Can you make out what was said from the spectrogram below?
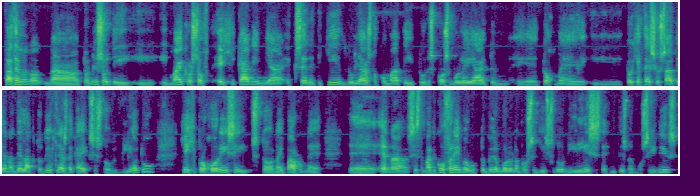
Θα ήθελα να, να τονίσω ότι η, η, Microsoft έχει κάνει μια εξαιρετική δουλειά στο κομμάτι του Responsible AI, το, ε, το, έχουμε, το είχε θέσει ο Σάτι Αναντέλα από το 2016 στο βιβλίο του και έχει προχωρήσει στο να υπάρχουν ε, ένα συστηματικό framework το οποίο μπορεί να προσεγγιστούν οι λύσεις τεχνητής νοημοσύνης.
